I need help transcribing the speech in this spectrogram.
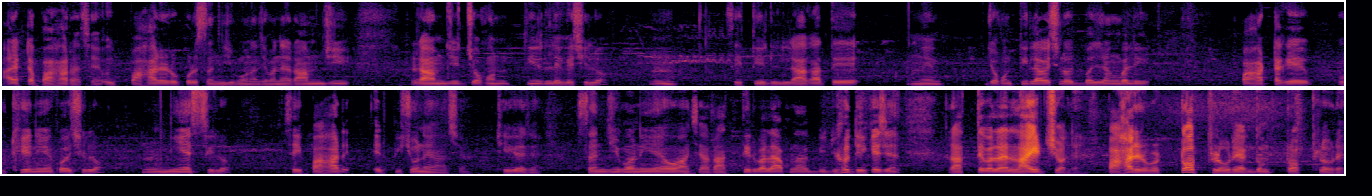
আর একটা পাহাড় আছে, ওই পাহাড়ের ওপরে সঞ্জীবন আছে মানে রামজি, রামজির যখন তীর লেগেছিল, হুম, সেই তীর লাগাতে মানে যখন তীর লাগাছিল বজরংবলী পাহাড়টাকে উঠিয়ে নিয়ে করেছিল নিয়ে এসেছিল, সেই পাহাড় এর পিছনে আছে। ঠিক আছে? সঞ্জীবন ইয়েও আছে। আর রাত্রির বেলা আপনার ভিডিও দেখেছেন? রাত্রেবেলায় লাইট জ্বলে। পাহাড়ের ওপর টপ ফ্লোরে একদম টপ ফ্লোরে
